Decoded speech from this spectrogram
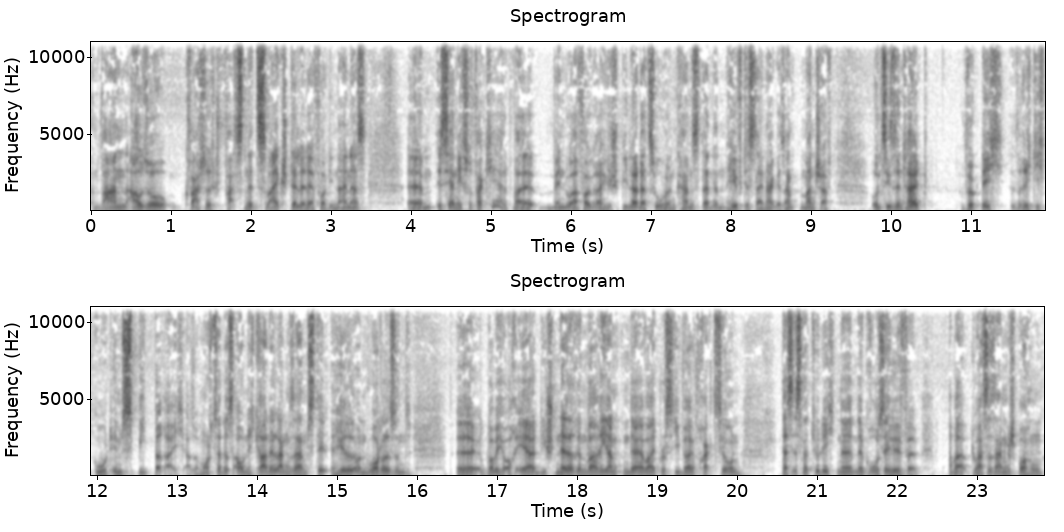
waren also quasi fast eine Zweigstelle der 49ers. Ähm, ist ja nicht so verkehrt, weil wenn du erfolgreiche Spieler dazuholen kannst, dann, dann hilft es deiner gesamten Mannschaft. Und sie sind halt wirklich richtig gut im Speed-Bereich. Also Mostert ist auch nicht gerade langsam. Hill und Waddle sind, äh, glaube ich, auch eher die schnelleren Varianten der Wide Receiver-Fraktion. Das ist natürlich eine, eine große Hilfe. Aber du hast es angesprochen,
